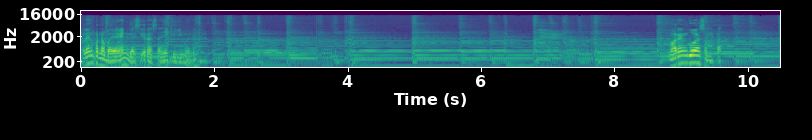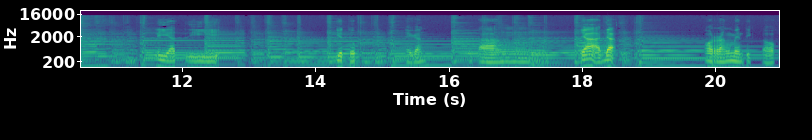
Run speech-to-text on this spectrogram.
kalian pernah bayangin gak sih rasanya kayak gimana? Kemarin gue sempat lihat di YouTube ya kan? Tentang ya ada orang main TikTok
